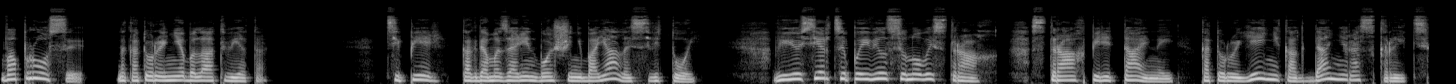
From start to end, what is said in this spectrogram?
Вопросы, на которые не было ответа. Теперь, когда Мазарин больше не боялась святой, в ее сердце появился новый страх, страх перед тайной, которую ей никогда не раскрыть.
